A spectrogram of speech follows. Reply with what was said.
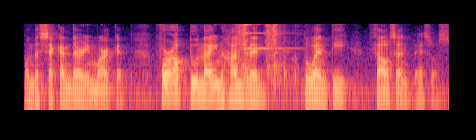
on the secondary market for up to 920,000 pesos.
